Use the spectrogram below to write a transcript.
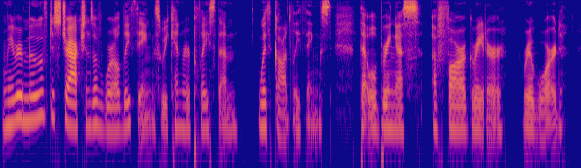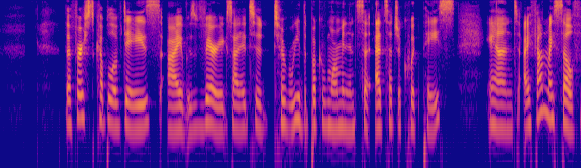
When we remove distractions of worldly things, we can replace them with godly things that will bring us a far greater reward. The first couple of days, I was very excited to to read the Book of Mormon su- at such a quick pace, and I found myself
